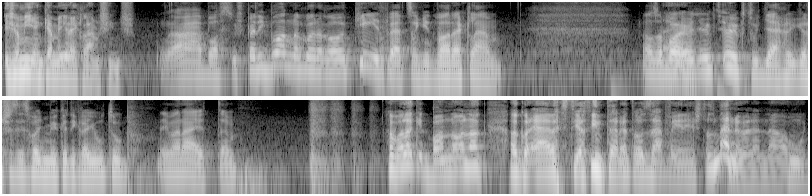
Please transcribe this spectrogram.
És a miénken még reklám sincs. Á, basszus, pedig vannak olyanok, ahol két percenként van reklám. Az a baj, hogy ők, ők tudják, hogy igaz, ez hogy működik a YouTube. Én már rájöttem. Ha valakit bannolnak, akkor elveszti az internet hozzáférést. Az menő lenne amúgy.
